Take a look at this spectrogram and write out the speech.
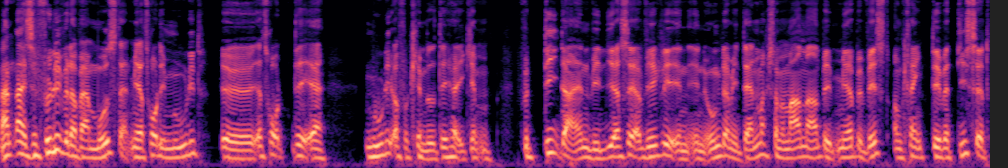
Nej, nej, selvfølgelig vil der være modstand, men jeg tror, det er muligt. Øh, jeg tror, det er muligt at få kæmpet det her igennem. Fordi der er en vilje. Jeg ser virkelig en, en ungdom i Danmark, som er meget, meget be- mere bevidst omkring det værdisæt,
